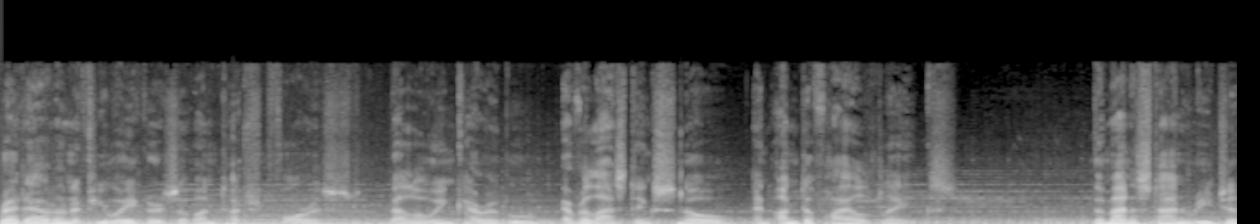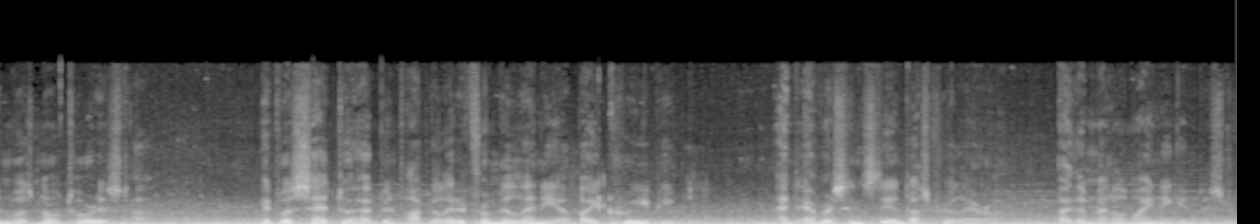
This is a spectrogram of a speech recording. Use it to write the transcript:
Spread out on a few acres of untouched forest, bellowing caribou, everlasting snow, and undefiled lakes. The Manastan region was no tourist hub. It was said to have been populated for millennia by Cree people, and ever since the industrial era, by the metal mining industry.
